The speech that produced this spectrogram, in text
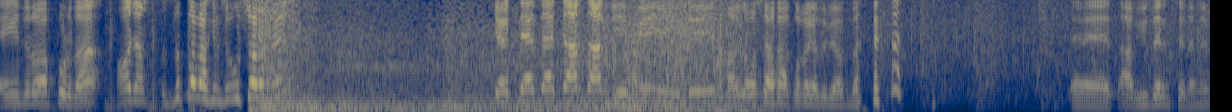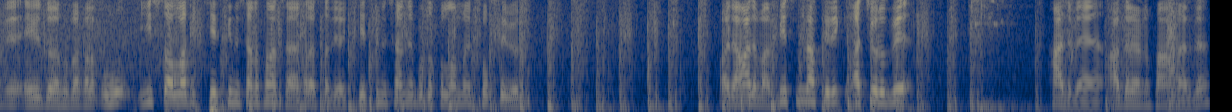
Airdrop burada. Hocam zıpla bakayım sen uçalım bir. Göklerde kartal gibi. Bak o şarkı aklıma geldi bir anda. evet abi yüzerim bir airdrop'a bakalım. Uh, inşallah bir keskin nişanı falan çıkar arkadaşlar ya. Keskin nişanı burada kullanmayı çok seviyorum. Hadi hadi lan bismillah dedik açıyoruz bir. Hadi be adrenalin falan verdi.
